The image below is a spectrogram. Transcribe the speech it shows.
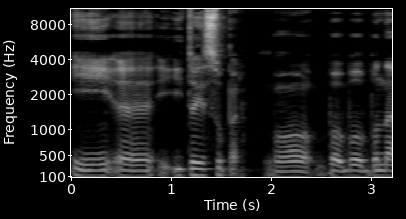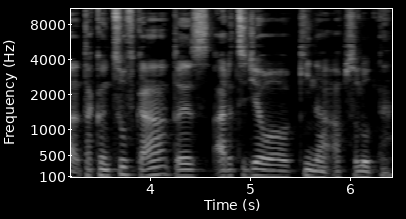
i, yy, I to jest super, bo, bo, bo, bo na, ta końcówka to jest arcydzieło kina absolutne.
